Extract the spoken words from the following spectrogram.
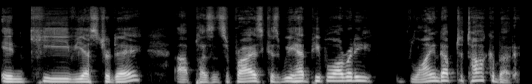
in Kiev yesterday. A pleasant surprise because we had people already lined up to talk about it.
